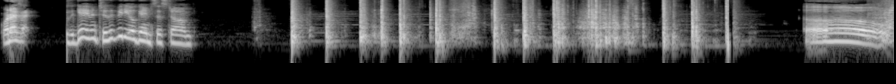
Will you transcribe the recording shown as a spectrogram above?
What is it? The game into the video game system. Oh.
